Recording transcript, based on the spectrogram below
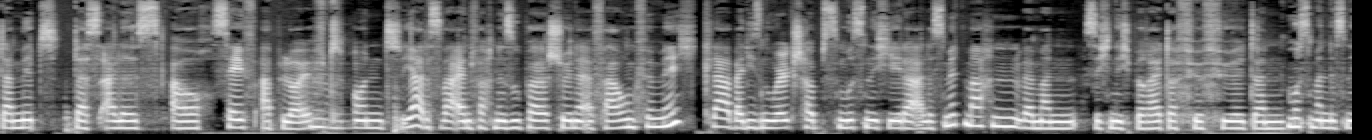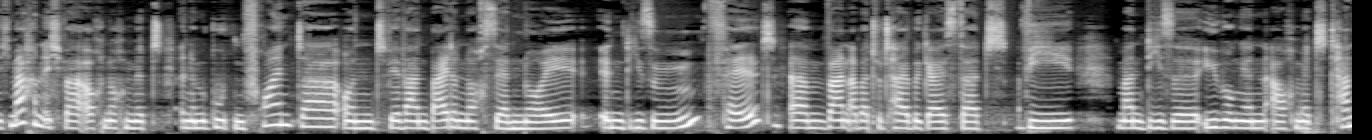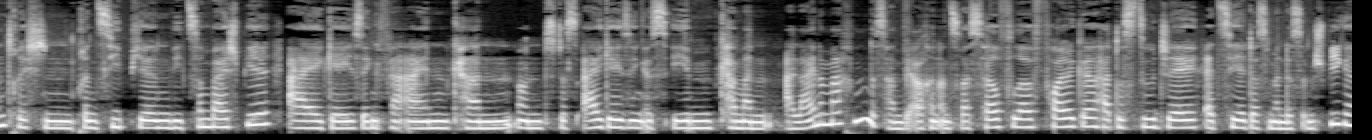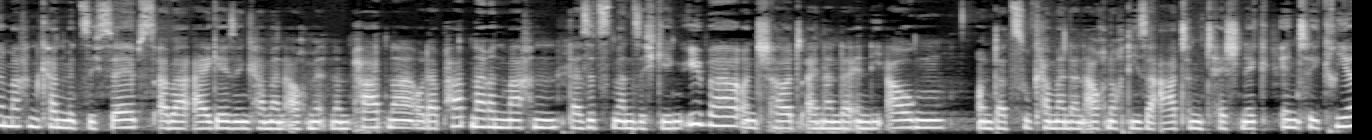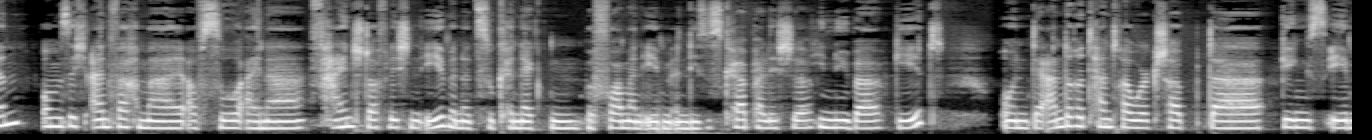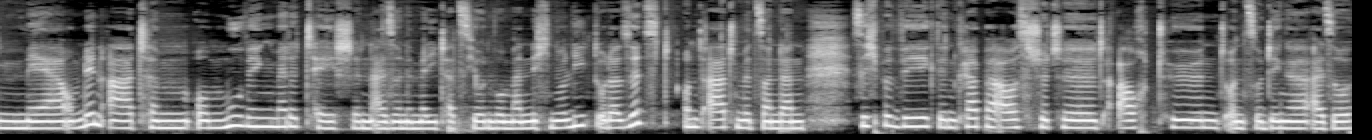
damit das alles auch safe abläuft. Mhm. Und ja, das war einfach eine super schöne Erfahrung für mich. Klar, bei diesen Workshops muss nicht jeder alles mitmachen. Wenn man sich nicht bereit dafür fühlt, dann muss man das nicht machen. Ich war auch noch mit einem guten Freund da und wir waren beide noch sehr neu in diesem Feld. Ähm, waren aber total begeistert, wie man diese Übungen auch mit tantrischen Prinzipien wie zum Beispiel Eye-Gazing vereinen kann. Und das Eye-Gazing ist eben, kann man alleine machen. Das haben wir auch in unserer Self-Love-Folge, hattest du, Jay, erzählt, dass man das im Spiegel machen kann mit sich selbst. Aber Eye-Gazing kann man auch mit einem Partner oder Partnerin machen. Da sitzt man sich gegenüber und schaut einander in die Augen und dazu kann man dann auch noch diese Atemtechnik integrieren um sich einfach mal auf so einer feinstofflichen Ebene zu connecten, bevor man eben in dieses körperliche hinübergeht. Und der andere Tantra-Workshop, da ging es eben mehr um den Atem, um Moving Meditation, also eine Meditation, wo man nicht nur liegt oder sitzt und atmet, sondern sich bewegt, den Körper ausschüttelt, auch tönt und so Dinge. Also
